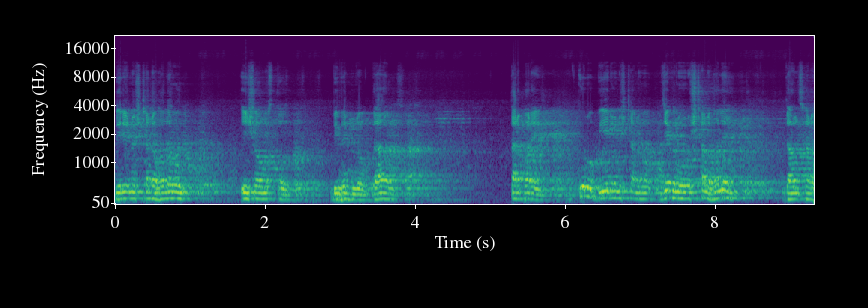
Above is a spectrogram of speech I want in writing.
বীর অনুষ্ঠানে হলেও এই সমস্ত বিভিন্ন গান তারপরে কোনো বিয়ের অনুষ্ঠান হোক, যে কোনো অনুষ্ঠান হলেই গান ছাড়া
